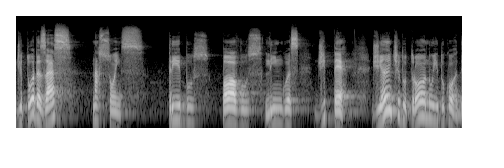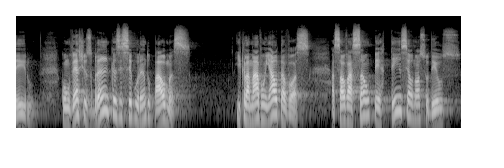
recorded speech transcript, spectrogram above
de todas as nações, tribos, povos, línguas, de pé, diante do trono e do cordeiro, com vestes brancas e segurando palmas, e clamavam em alta voz: A salvação pertence ao nosso Deus,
